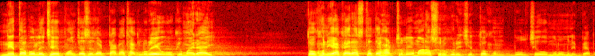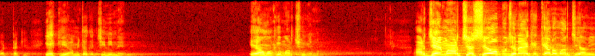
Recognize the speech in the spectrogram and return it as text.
নেতা বলেছে, পঞ্চাশ হাজার টাকা থাকল রে, ওকে মারাই তখন একাই রাস্তাতে হাঁটছিল মারা শুরু করেছে। তখন বলছে, ও মনে মনে, ব্যাপারটা কি? এ কে? আমি তাকে চিনি না। এ আমাকে মারছে কেন? আর যে মারছে সেও বুঝে না একে কেন মারছি আমি।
